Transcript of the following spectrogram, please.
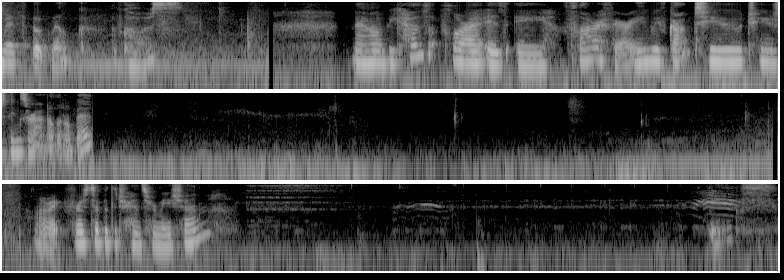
With oat milk, of course. Now, because Flora is a flower fairy, we've got to change things around a little bit. All right, first step of the transformation. Thanks.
